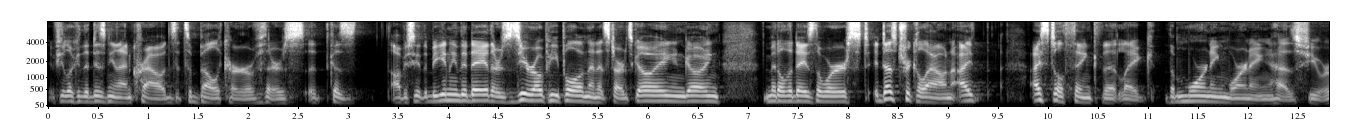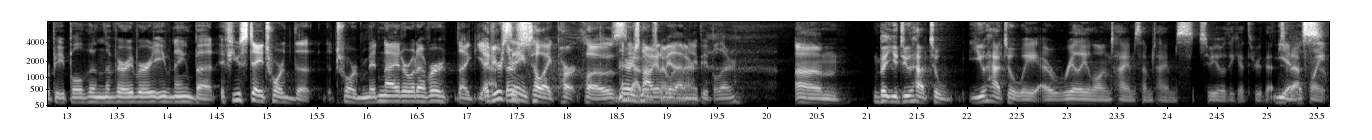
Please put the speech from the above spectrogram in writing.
if you look at the Disneyland crowds, it's a bell curve. There's uh, because obviously at the beginning of the day there's zero people, and then it starts going and going. The middle of the day is the worst. It does trickle down. I I still think that like the morning morning has fewer people than the very very evening. But if you stay toward the toward midnight or whatever, like yeah, if you're staying till like park close, there's yeah, not going to no be that there. many people there. Um, But you do have to you have to wait a really long time sometimes to be able to get through that to Yes. that point.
